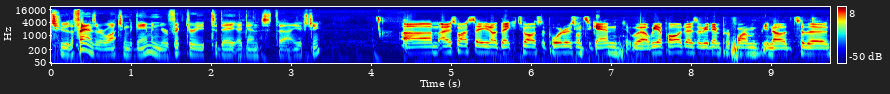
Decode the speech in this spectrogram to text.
to the fans that are watching the game and your victory today against uh, EXG? Um, I just want to say, you know, thank you to all our supporters once again. Well, we apologize that we didn't perform, you know, to the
